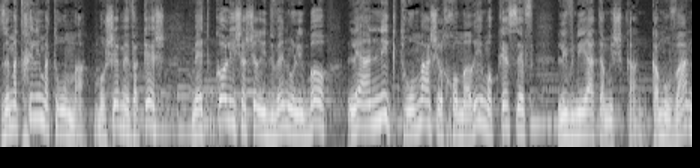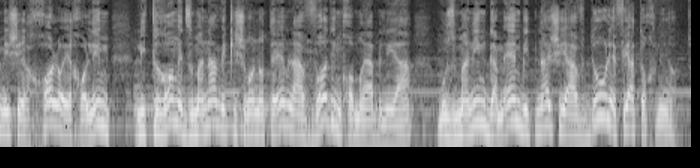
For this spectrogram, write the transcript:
זה מתחיל עם התרומה. משה מבקש מאת כל איש אשר ידבנו ליבו להעניק תרומה של חומרים או כסף לבניית המשכן. כמובן, מי שיכול או יכולים לתרום את זמנם וכישרונותיהם לעבוד עם חומרי הבנייה, מוזמנים גם הם בתנאי שיעבדו לפי התוכניות.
